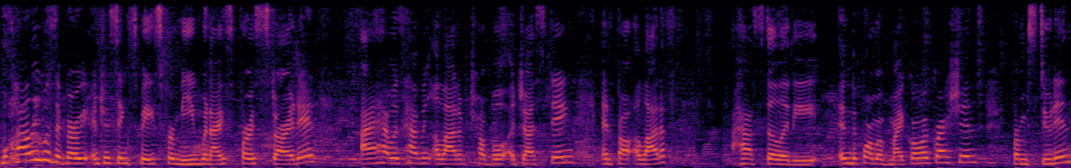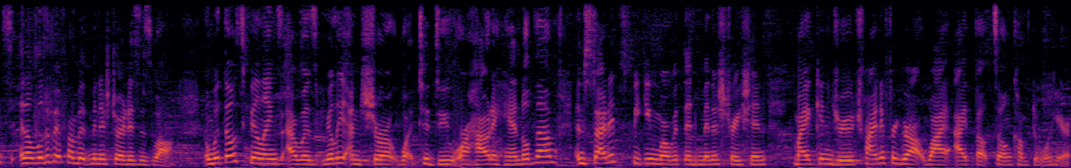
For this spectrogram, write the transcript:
Macaulay was a very interesting space for me when I first started. I was having a lot of trouble adjusting and felt a lot of hostility in the form of microaggressions from students and a little bit from administrators as well. And with those feelings, I was really unsure what to do or how to handle them and started speaking more with the administration, Mike and Drew, trying to figure out why I felt so uncomfortable here.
